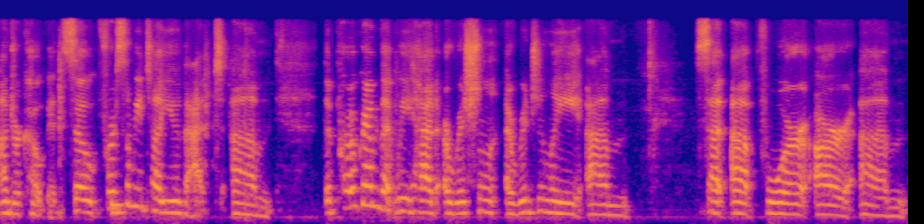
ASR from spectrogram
under COVID. So first, let me tell you that um, the program that we had originally originally um, set up for our um,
